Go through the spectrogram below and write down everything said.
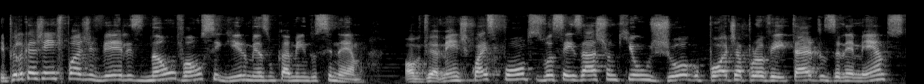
E pelo que a gente pode ver, eles não vão seguir o mesmo caminho do cinema. Obviamente, quais pontos vocês acham que o jogo pode aproveitar dos elementos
